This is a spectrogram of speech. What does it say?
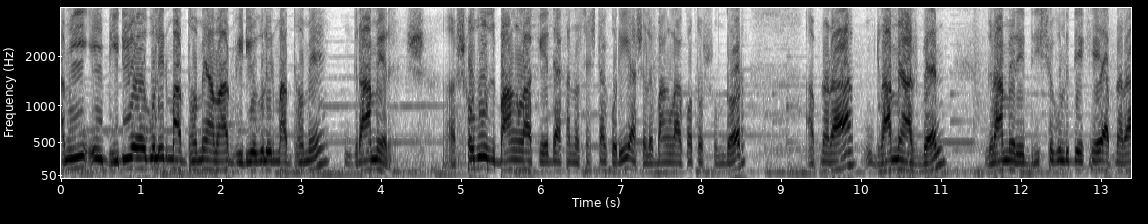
আমি এই ভিডিওগুলির মাধ্যমে, আমার ভিডিওগুলির মাধ্যমে গ্রামের সবুজ বাংলাকে দেখানোর চেষ্টা করি। আসলে বাংলা কত সুন্দর। আপনারা গ্রামে আসবেন। গ্রামের এই দৃশ্যগুলি দেখে আপনারা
